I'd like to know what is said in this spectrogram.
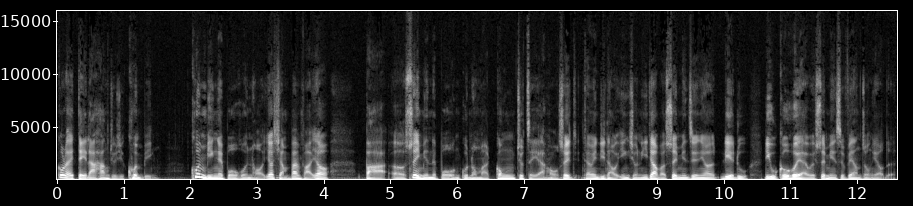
过来第六项就是困眠，困眠的部分哈，要想办法要把呃睡眠的部分功能嘛，讲就这样吼。所以，下面你脑印象，你一定要把睡眠这件要列入第五个会啊，睡眠是非常重要的。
